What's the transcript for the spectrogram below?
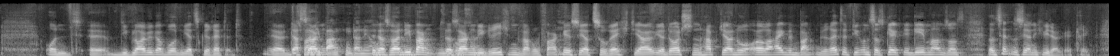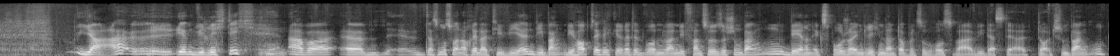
Und äh, die Gläubiger wurden jetzt gerettet. Äh, das, das waren sagen, die Banken dann ja auch. Das waren die Banken. Das sagen die Griechen, Varoufakis ja zu Recht. Ja, ihr Deutschen habt ja nur eure eigenen Banken gerettet, die uns das Geld gegeben haben, sonst, sonst hätten sie es ja nicht wiedergekriegt. Ja, äh, irgendwie richtig, mhm. aber ähm, das muss man auch relativieren. Die Banken, die hauptsächlich gerettet wurden, waren die französischen Banken, deren Exposure in Griechenland doppelt so groß war wie das der deutschen Banken.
